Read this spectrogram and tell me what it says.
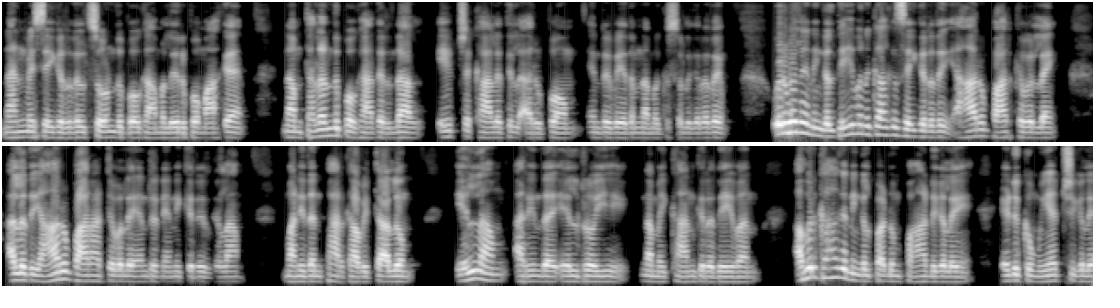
நன்மை செய்கிறதில் சோர்ந்து போகாமல் இருப்போமாக. நாம் தளர்ந்து போகாதிருந்தால் ஏற்ற காலத்தில் அறுப்போம் என்று வேதம் நமக்கு சொல்லுகிறது. ஒருவேளை நீங்கள் தேவனுக்காக செய்கிறதை யாரும் பார்க்கவில்லை அல்லது யாரும் பாராட்டவில்லை என்று நினைக்கிறீர்களாம் மனிதன் பார்க்காவிட்டாலும் எல்லாம் அறிந்த எல்ரோயே நம்மை காண்கிற தேவன். அவருக்காக நீங்கள் படும் பாடுகளை எடுக்கும் முயற்சிகளை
